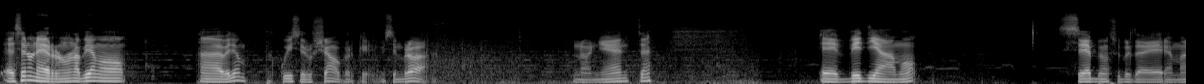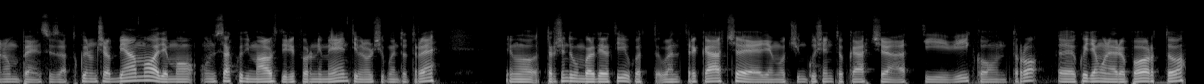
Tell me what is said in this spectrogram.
Eh, se non erro, non abbiamo... Ah, vediamo qui se riusciamo, perché mi sembrava... No, niente. E vediamo se abbiamo superiorità aerea, ma non penso, esatto. Qui non ce l'abbiamo, abbiamo un sacco di mouse di rifornimenti, meno 53. Abbiamo 300 bombardieri attivi, 43 caccia e abbiamo 500 caccia attivi contro. Eh, qui diamo un aeroporto.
